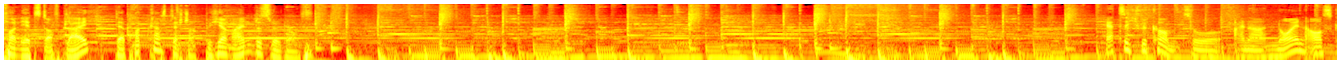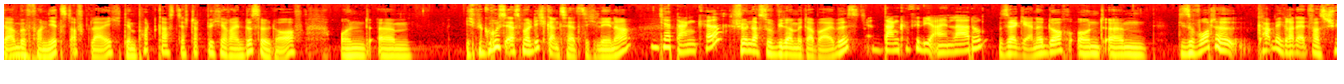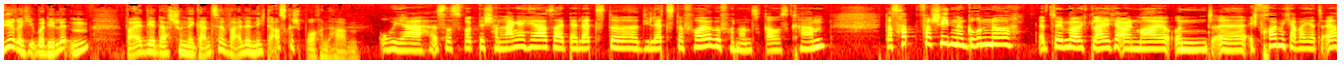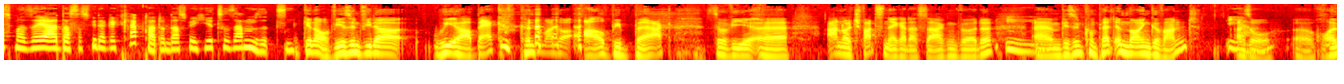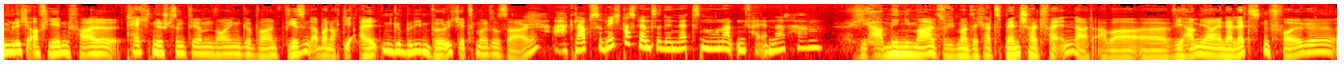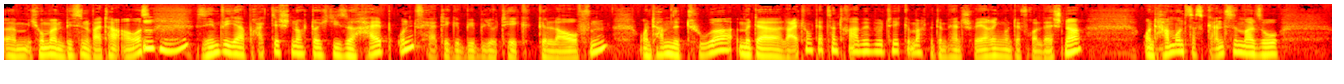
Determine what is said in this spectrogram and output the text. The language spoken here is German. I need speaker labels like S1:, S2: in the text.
S1: Von jetzt auf gleich, der Podcast der Stadtbüchereien Düsseldorf. Herzlich willkommen zu einer neuen Ausgabe von Jetzt auf gleich, dem Podcast der Stadtbüchereien Düsseldorf. Und ähm, ich begrüße erstmal dich ganz herzlich, Lena.
S2: Ja, danke.
S1: Schön, dass du wieder mit dabei bist.
S2: Danke für die Einladung.
S1: Sehr gerne doch. Und ähm, diese Worte kamen mir gerade etwas schwierig über die Lippen, weil wir das schon eine ganze Weile nicht ausgesprochen haben.
S2: Oh ja, es ist wirklich schon lange her, seit der letzte, die letzte Folge von uns rauskam. Das hat verschiedene Gründe, erzählen wir euch gleich einmal. Und äh, ich freue mich aber jetzt erstmal sehr, dass es wieder geklappt hat und dass wir hier zusammensitzen.
S1: Genau, wir sind wieder, we are back, könnte man so, I'll be back, so wie äh, Arnold Schwarzenegger das sagen würde. Mhm. Ähm, wir sind komplett im neuen Gewand. Ja. Also äh, räumlich auf jeden Fall, technisch sind wir im neuen Gewand. Wir sind aber noch die Alten geblieben, würde ich jetzt mal so sagen.
S2: Ah, glaubst du nicht, dass wir uns in den letzten Monaten verändert haben?
S1: Ja, minimal, so wie man sich als Mensch halt verändert. Aber äh, wir haben ja in der letzten Folge, ähm, ich hole mal ein bisschen weiter aus, mhm. sind wir ja praktisch noch durch diese halb unfertige Bibliothek gelaufen und haben eine Tour mit der Leitung der Zentralbibliothek gemacht, mit dem Herrn Schwering und der Frau Leschner und haben uns das Ganze mal so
